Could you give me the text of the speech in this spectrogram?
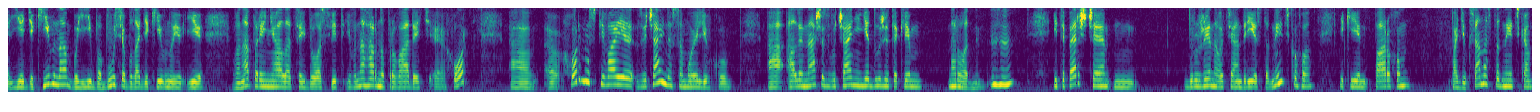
є дяківна, бо її бабуся була дяківною, і вона перейняла цей досвід, і вона гарно провадить хор. Хор нас співає, звичайно, Самойлівку, а, але наше звучання є дуже таким народним. Угу. І тепер ще м, дружина отця Андрія Стадницького, який є парохом, пані Оксана Стадницька,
